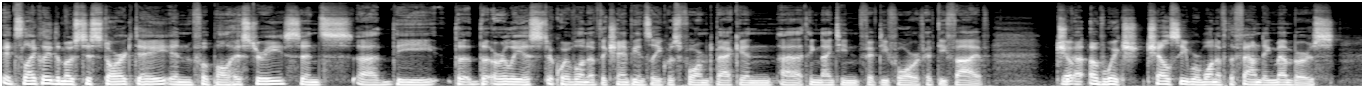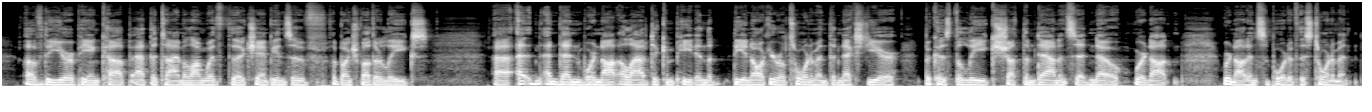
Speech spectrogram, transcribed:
It's likely the most historic day in football history since uh, the, the the earliest equivalent of the Champions League was formed back in uh, I think 1954 or 55, yep. of which Chelsea were one of the founding members of the European Cup at the time, along with the champions of a bunch of other leagues. Uh, and, and, then were not allowed to compete in the, the inaugural tournament the next year because the league shut them down and said no, we're not we're not in support of this tournament.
